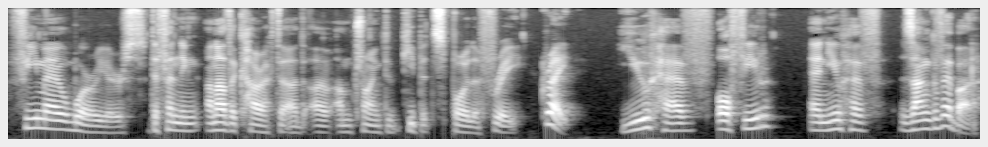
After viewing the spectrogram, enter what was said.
female warriors defending another character. I, am trying to keep it spoiler free. Great. You have Ophir and you have Zangvebar.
